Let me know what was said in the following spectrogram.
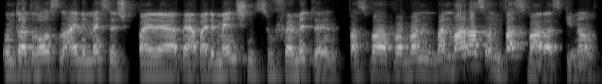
und da draußen eine Message bei, der, ja, bei den Menschen zu vermitteln. Was war, wann, wann war das und was war das genau?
